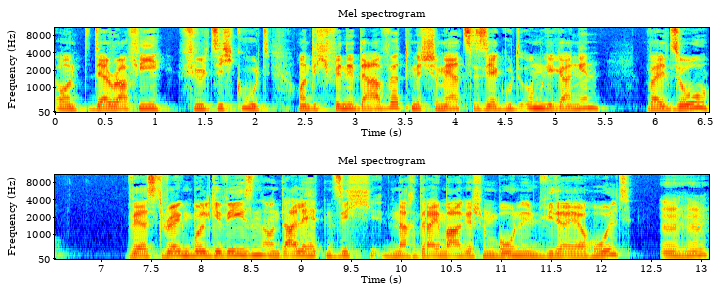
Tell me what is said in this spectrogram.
Und der Ruffy fühlt sich gut. Und ich finde, da wird mit Schmerz sehr gut umgegangen, weil so wäre es Dragon Ball gewesen und alle hätten sich nach drei magischen Bohnen wieder erholt. Mhm.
